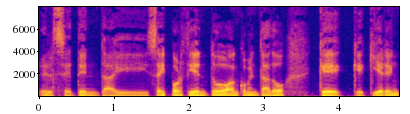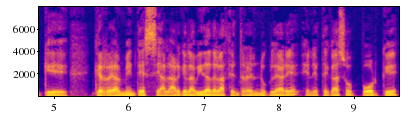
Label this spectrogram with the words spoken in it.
el 76% han comentado que, que quieren que, realmente se alargue la vida de las centrales nucleares, en este caso porque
